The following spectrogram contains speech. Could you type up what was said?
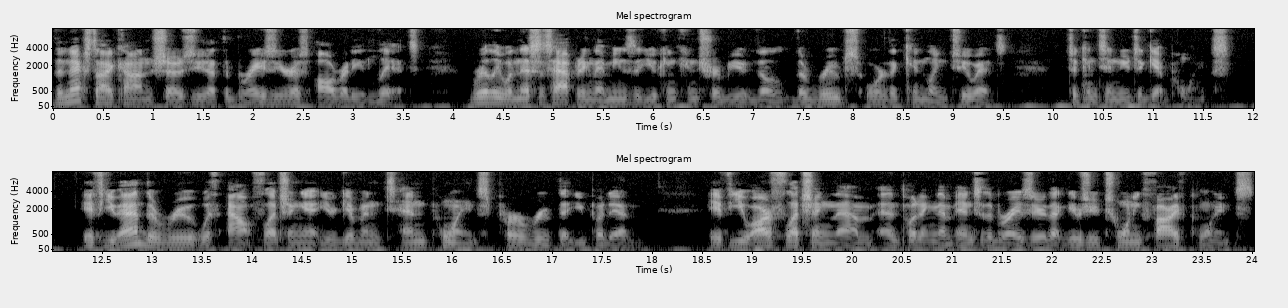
The next icon shows you that the brazier is already lit. Really, when this is happening, that means that you can contribute the, the roots or the kindling to it to continue to get points. If you add the root without fletching it, you're given 10 points per root that you put in. If you are fletching them and putting them into the brazier, that gives you 25 points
